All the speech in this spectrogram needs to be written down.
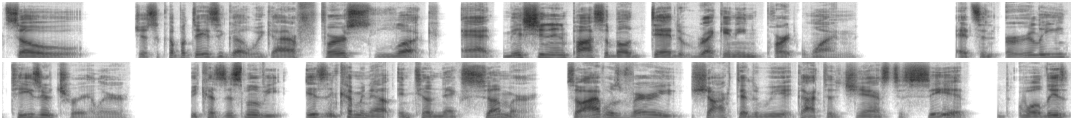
So, just a couple days ago, we got our first look at Mission Impossible Dead Reckoning Part 1. It's an early teaser trailer because this movie isn't coming out until next summer. So, I was very shocked that we got the chance to see it. Well, least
